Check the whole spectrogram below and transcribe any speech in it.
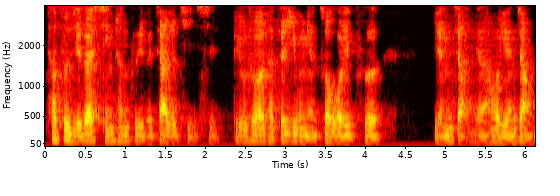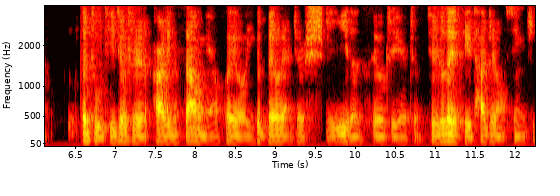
他自己在形成自己的价值体系。比如说，他在一五年做过一次演讲，然后演讲的主题就是二零三五年会有一个 billion，就是十亿的自由职业者，就是类似于他这种性质。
